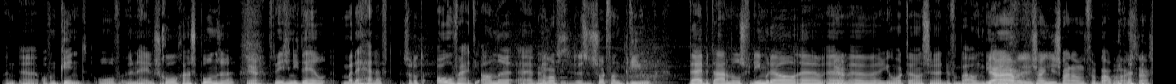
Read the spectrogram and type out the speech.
een, uh, of een kind of een hele school gaan sponsoren. Ja. Of tenminste niet de heel, maar de helft, zodat de overheid die andere. Uh, dus een soort van driehoek. Wij betalen met ons verdienmodel. Uh, ja. je hoort trouwens de verbouwing. Die ja, we zijn hier zwaar aan het verbouwen, luisteraars.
